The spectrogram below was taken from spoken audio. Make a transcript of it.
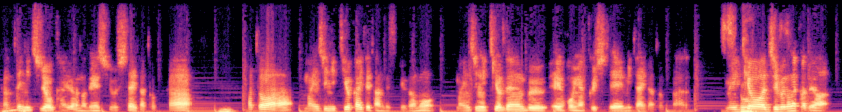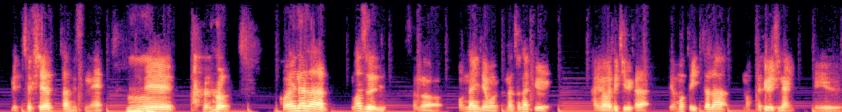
使って日常会話の練習をしたりだとか、うんあとは毎日日記を書いてたんですけども、毎日日記を全部英翻訳してみたりだとか、勉強は自分の中ではめちゃくちゃやったんですね。うん。で、あの、これなら、まず、その、オンラインでもなんとなく会話はできるからって思っていったら、全くできないっていう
